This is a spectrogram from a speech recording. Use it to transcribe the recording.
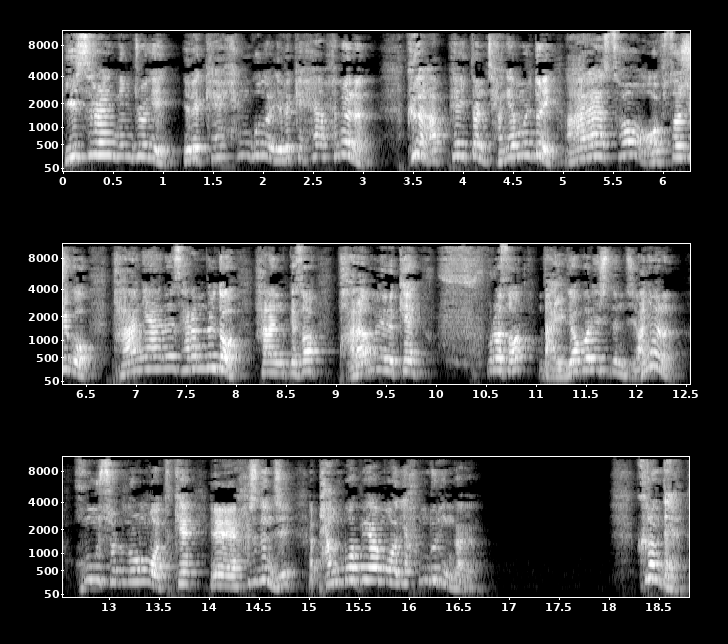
이스라엘 민족이 이렇게 행군을 이렇게 하면은 그 앞에 있던 장애물들이 알아서 없어지고 방해하는 사람들도 하나님께서 바람을 이렇게 불어서 날려버리시든지 아니면 홍수를 놓으면 어떻게 예, 하시든지 방법이야 뭐 어디 한둘인가요? 그런데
